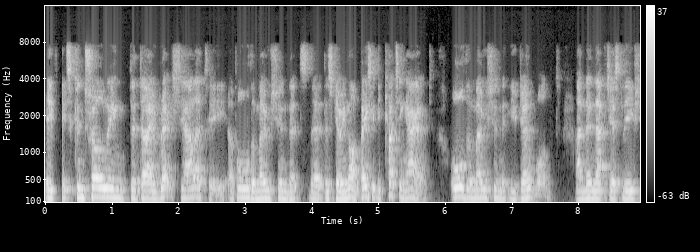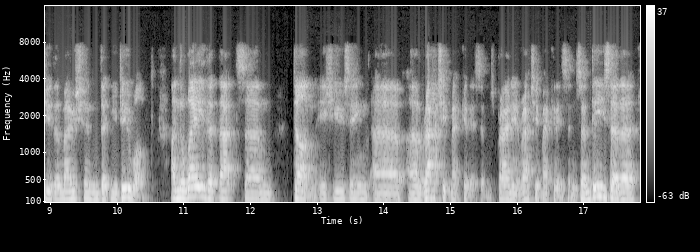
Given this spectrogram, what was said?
It, it's controlling the directionality of all the motion that's that, that's going on. Basically, cutting out all the motion that you don't want, and then that just leaves you the motion that you do want. And the way that that's um, done is using uh, uh, ratchet mechanisms, Brownian ratchet mechanisms, and these are the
